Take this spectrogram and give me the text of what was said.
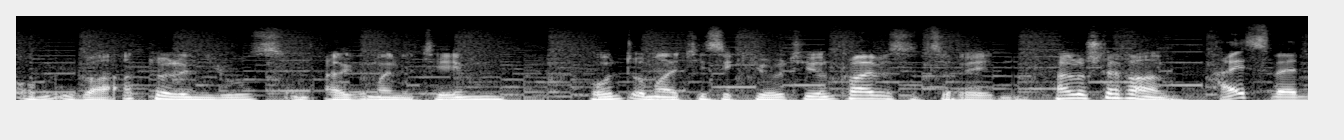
um über aktuelle News und allgemeine Themen rund um IT-Security und Privacy zu reden. Hallo Stefan. Hi Sven.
